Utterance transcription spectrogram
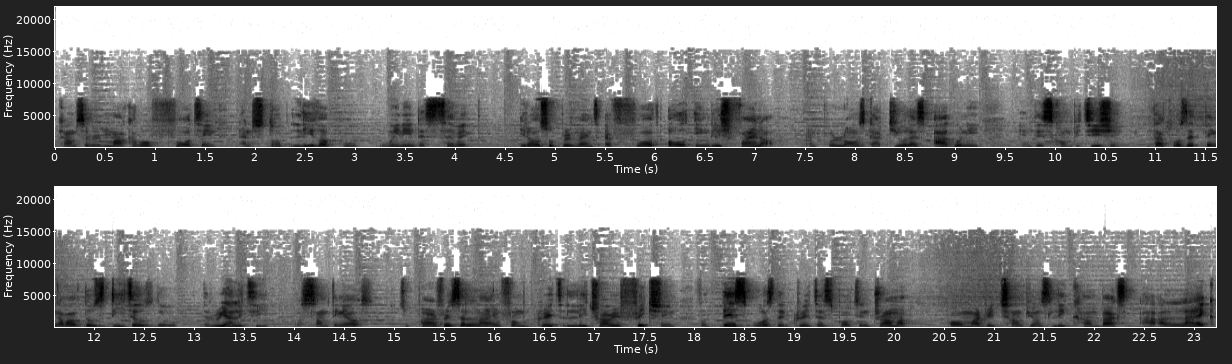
becomes a remarkable 14 and stop Liverpool winning the 7th. It also prevents a fourth All-English final and prolongs Guardiola's agony in this competition. That was the thing about those details though. The reality was something else. To paraphrase a line from great literary fiction, for this was the greatest sporting drama. All Madrid Champions League comebacks are alike,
